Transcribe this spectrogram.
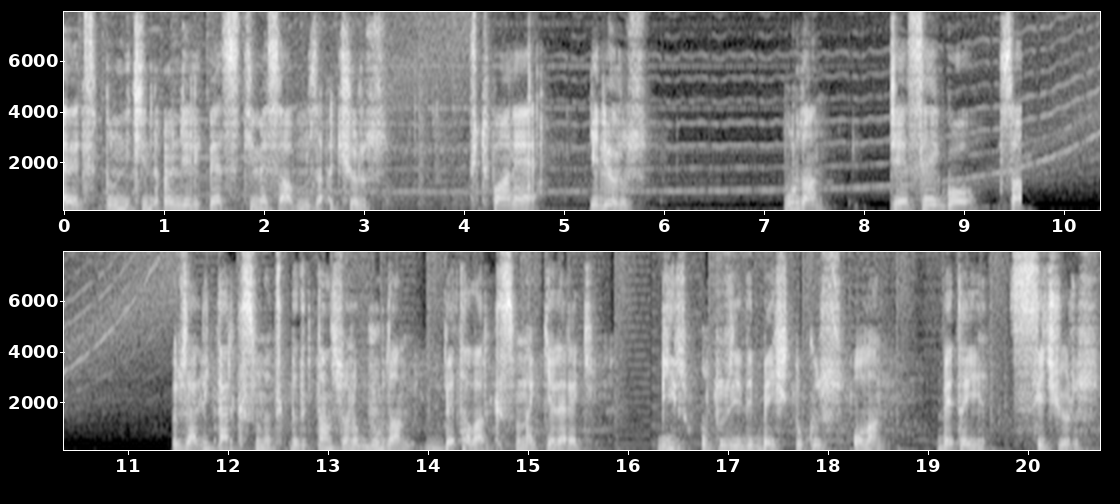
Evet, bunun için öncelikle Steam hesabımızı açıyoruz. Kütüphaneye geliyoruz. Buradan CSGO özellikler kısmına tıkladıktan sonra buradan betalar kısmına gelerek 1.37.5.9 olan betayı seçiyoruz.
